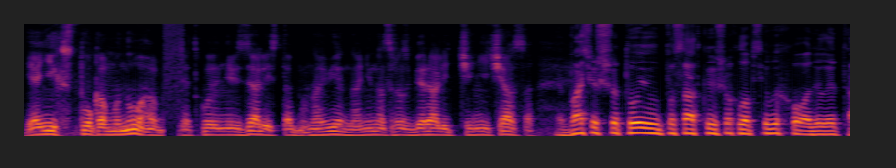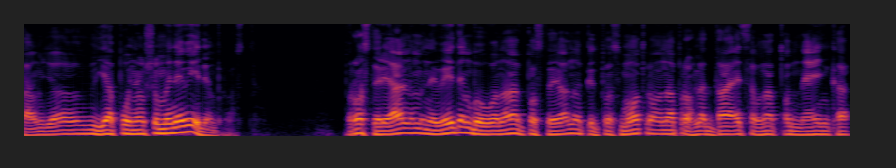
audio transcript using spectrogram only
И они их столько много, откуда они взялись так мгновенно. Они нас разбирали в течение часа. Бачу, що тою посадкою, що хлопці виходили там, я, я зрозумів, що ми не вийдемо просто. Просто реально ми не вийдемо, бо вона постійно під просмотром, вона проглядається, вона тоненька,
